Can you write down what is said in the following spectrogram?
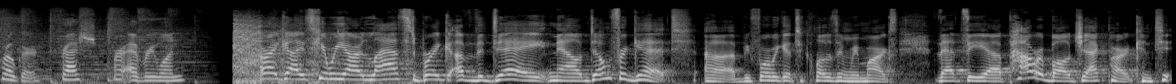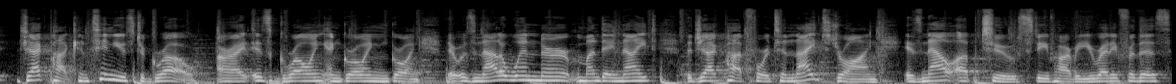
Kroger, fresh for everyone. All right, guys, here we are, last break of the day. Now, don't forget, uh, before we get to closing remarks, that the uh, Powerball jackpot, conti- jackpot continues to grow. All right, it's growing and growing and growing. There was not a winner Monday night. The jackpot for tonight's drawing is now up to, Steve Harvey, you ready for this?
